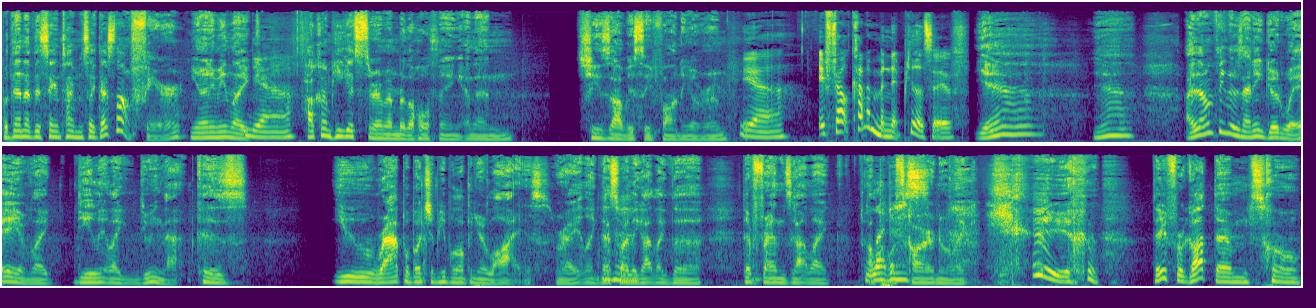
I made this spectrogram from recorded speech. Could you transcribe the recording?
but then at the same time, it's like that's not fair. You know what I mean? Like, Yeah. how come he gets to remember the whole thing and then she's obviously fawning over him? Yeah. It felt kind of manipulative. Yeah, yeah. I don't think there's any good way of like dealing, like doing that because you wrap a bunch of people up in your lies, right? Like that's why they got like the their friends got like a Letters. postcard and were like, "Hey, they forgot them, so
